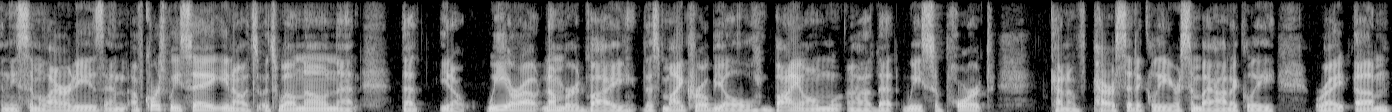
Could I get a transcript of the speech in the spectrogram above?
and these similarities. And of course, we say, you know, it's it's well known that that you know we are outnumbered by this microbial biome uh, that we support kind of parasitically or symbiotically, right? Um,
